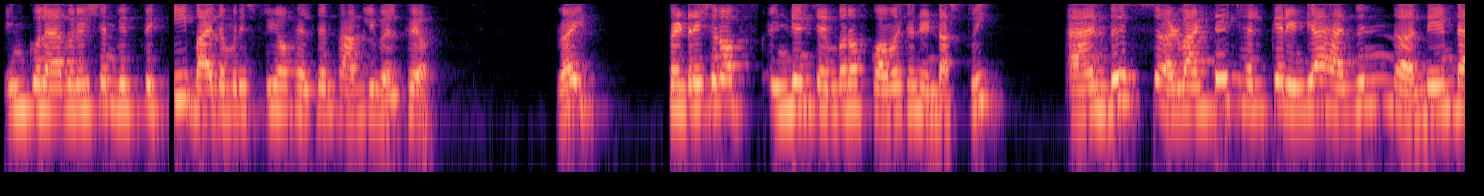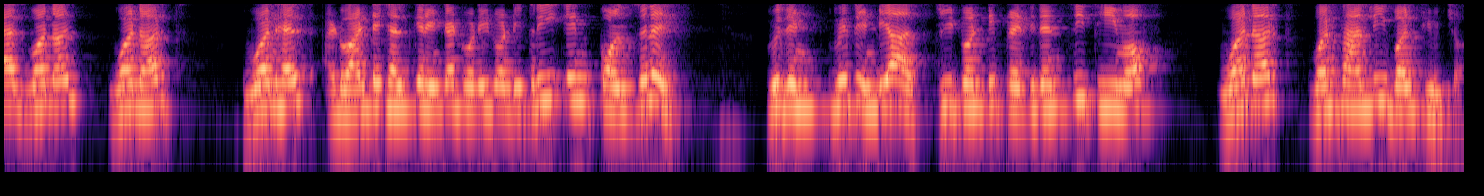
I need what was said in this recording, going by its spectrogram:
in collaboration with FICCI by the Ministry of Health and Family Welfare. Right? Federation of Indian Chamber of Commerce and Industry. And this Advantage Healthcare India has been uh, named as One, Un- One Earth, One Health, Advantage Healthcare India 2023 in consonance with, in, with India's G20 presidency theme of One Earth, One Family, One Future.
